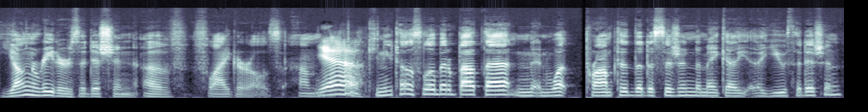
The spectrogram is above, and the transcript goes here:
young readers edition of Fly Girls. Um, yeah. Can you tell us a little bit about that and, and what prompted the decision to make a, a youth edition?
